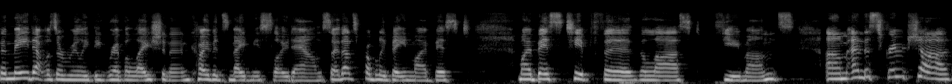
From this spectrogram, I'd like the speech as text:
for me that was a really big revelation and covid's made me slow down so that's probably been my best my best tip for the last few months. Um, and the scripture,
